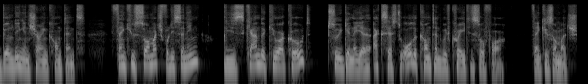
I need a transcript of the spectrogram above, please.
building and sharing content. Thank you so much for listening. Please scan the QR code so you can get access to all the content we've created so far. Thank you so much.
